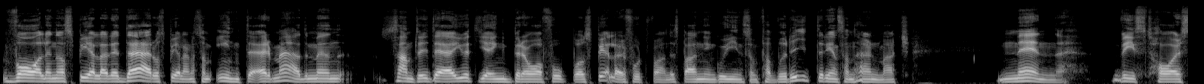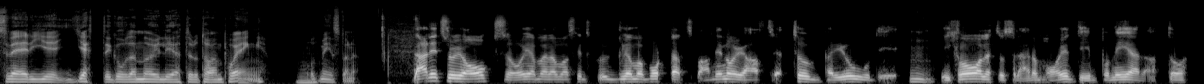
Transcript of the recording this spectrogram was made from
valen av spelare där och spelarna som inte är med. Men samtidigt är ju ett gäng bra fotbollsspelare fortfarande. Spanien går in som favoriter i en sån här match. Men visst har Sverige jättegoda möjligheter att ta en poäng, mm. åtminstone. Ja, det tror jag också. Jag menar, man ska inte glömma bort att Spanien har ju haft rätt tung period i, mm. i kvalet och sådär. De har ju inte imponerat. Och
